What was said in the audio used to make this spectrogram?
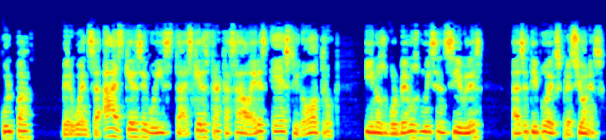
culpa, vergüenza. Ah, es que eres egoísta, es que eres fracasado, eres esto y lo otro y nos volvemos muy sensibles a ese tipo de expresiones,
